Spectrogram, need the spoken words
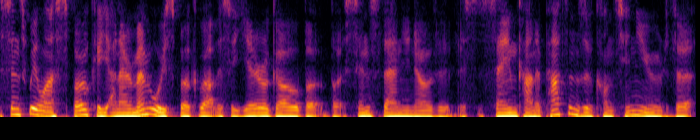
since we last spoke, and I remember we spoke about this a year ago, but but since then, you know, the, same kind of patterns have continued. That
